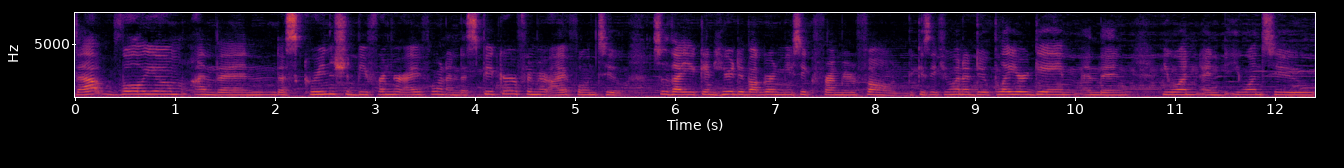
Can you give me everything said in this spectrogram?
that volume and then the screen should be from your iPhone and the speaker from your iPhone too so that you can hear the background music from your phone. Because if you want to do play your game and then you want and you want to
